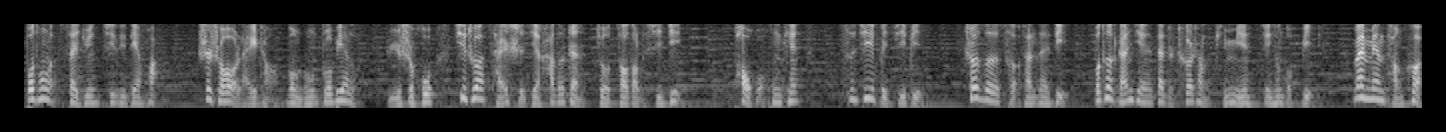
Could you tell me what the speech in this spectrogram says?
拨通了赛军基地电话。是时候来一场瓮中捉鳖了。于是乎，汽车才驶进哈德镇，就遭到了袭击，炮火轰天，司机被击毙，车子侧翻在地。伯特赶紧带着车上的平民进行躲避。外面的坦克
